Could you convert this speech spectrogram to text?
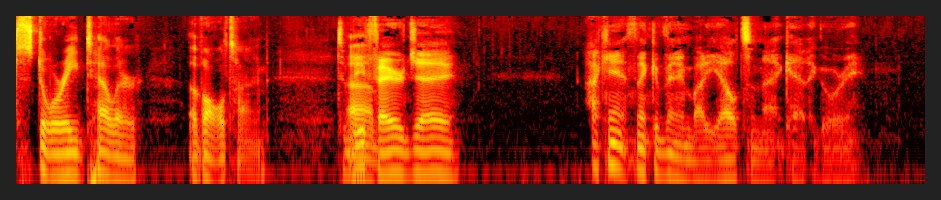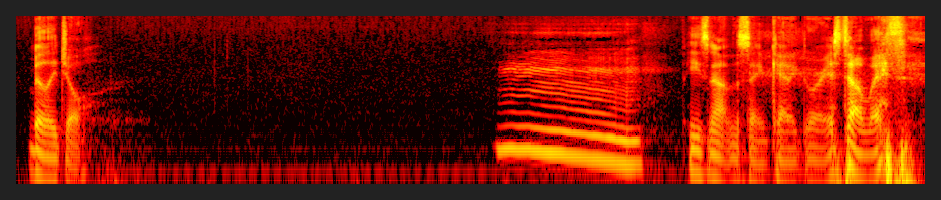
storyteller of all time. To be um, fair, Jay, I can't think of anybody else in that category. Billy Joel. Hmm he's not in the same category as Tom Waits.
